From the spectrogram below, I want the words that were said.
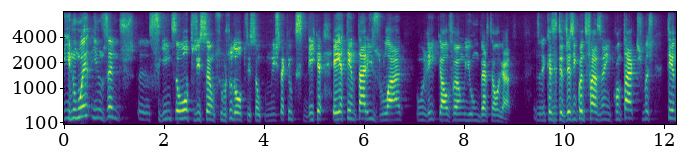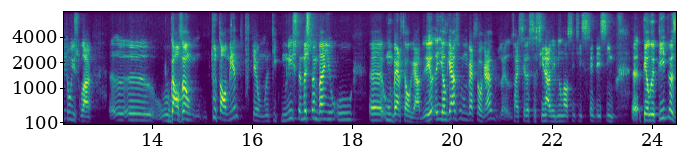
e, no, e, nos anos uh, seguintes, a oposição, sobretudo a oposição comunista, aquilo que se dedica é a tentar isolar o Henrique Galvão e o Humberto Delgado. Quer dizer, de vez em quando fazem contactos, mas tentam isolar. Uh, uh, o Galvão totalmente, porque é um anticomunista, mas também o, uh, Humberto Delgado. E, aliás, o Humberto Delgado vai ser assassinado em 1965 uh, pela PID, mas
